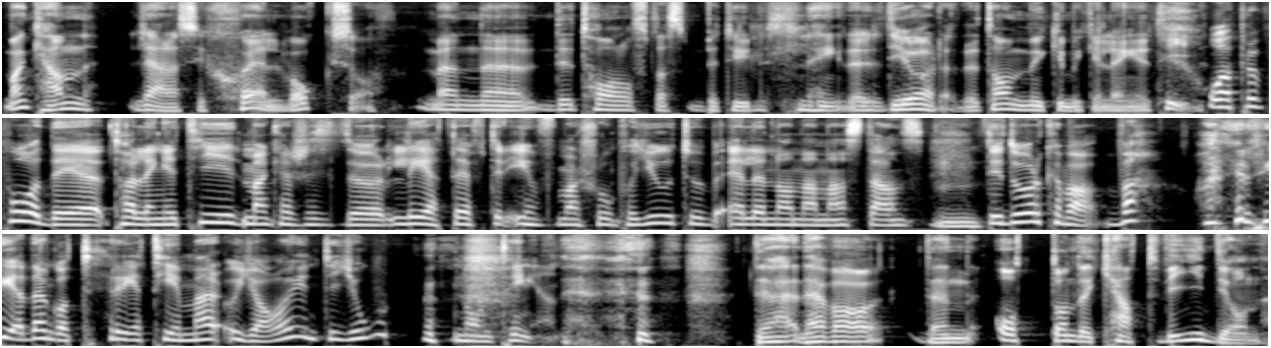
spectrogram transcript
Man kan lära sig själv också, men eh, det tar oftast betydligt längre, det gör det, det tar mycket, mycket längre tid. Och apropå det, tar längre tid, man kanske sitter och letar efter information på YouTube eller någon annanstans. Mm. Det är då det kan vara, va? Har det redan gått tre timmar och jag har ju inte gjort någonting än. det, här, det här var den åttonde kattvideon.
